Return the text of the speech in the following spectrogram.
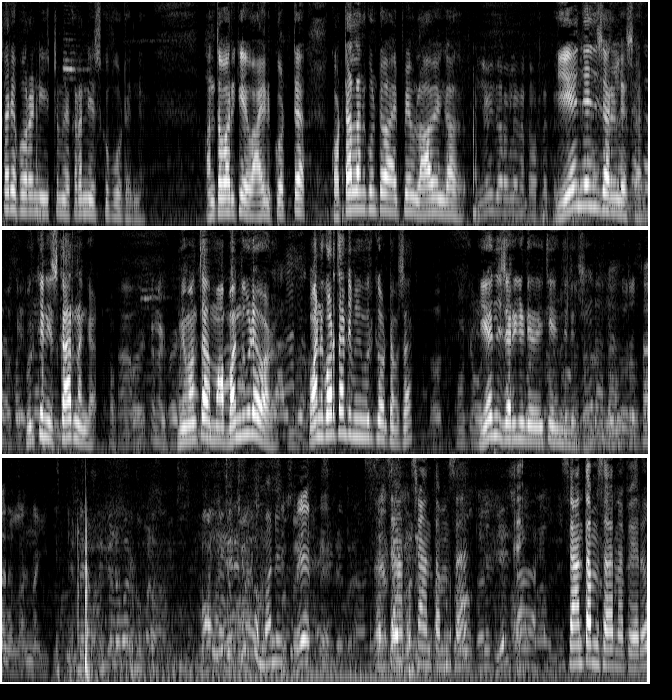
సరే పోరా నీ ఇష్టం ఎక్కడన్నా వేసుకోపోడు అన్నాడు. అంతవరకే ఆయన కొట్ట కొట్టాలనుకుంటే అయిపోయాం లావేం కాదు. ఏం చేసి జరగలేదు సార్. ఊరికే నిష్కారణంగా. మేమంతా మా బంధు కూడా వాడు. వాడిని కొడతా అంటే మేము ఊరికే ఉంటాం సార్. ఏంది జరిగిండేది అయితే ఏంది లేదు sir. Shanthamma sir. Shanthamma sir నా పేరు.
